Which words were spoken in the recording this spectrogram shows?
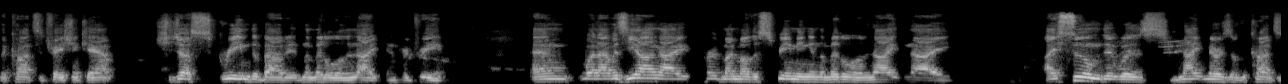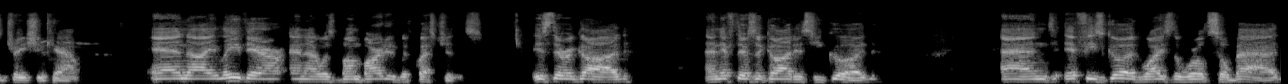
the concentration camp. She just screamed about it in the middle of the night in her dream. And when I was young, I heard my mother screaming in the middle of the night, and I, I assumed it was nightmares of the concentration camp. And I lay there and I was bombarded with questions. Is there a God? And if there's a God, is he good? And if he's good, why is the world so bad?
